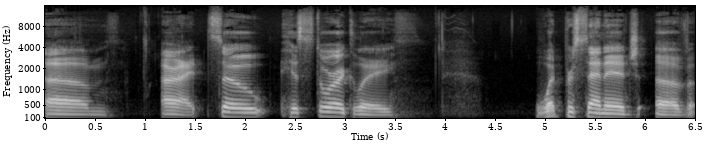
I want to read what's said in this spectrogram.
Um, all right. So historically, what percentage of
